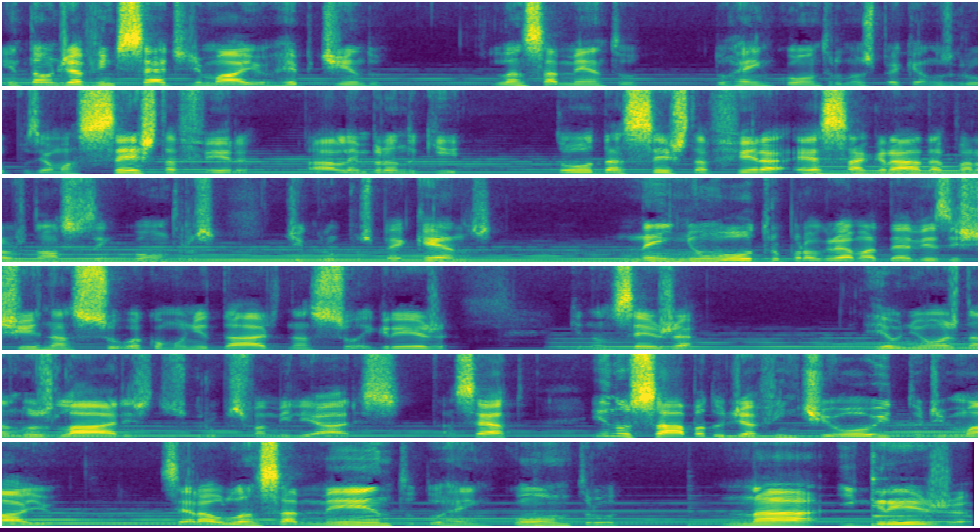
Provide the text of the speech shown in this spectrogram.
Então, dia 27 de maio, repetindo, lançamento do reencontro nos pequenos grupos. É uma sexta-feira, tá? Lembrando que toda sexta-feira é sagrada para os nossos encontros de grupos pequenos. Nenhum outro programa deve existir na sua comunidade, na sua igreja, que não seja reuniões nos lares, dos grupos familiares, tá certo? E no sábado, dia 28 de maio, será o lançamento do reencontro na igreja,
